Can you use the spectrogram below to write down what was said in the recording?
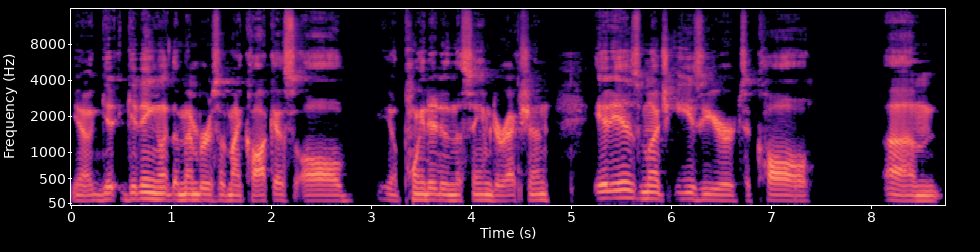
you know, get, getting the members of my caucus all you know pointed in the same direction. It is much easier to call um,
